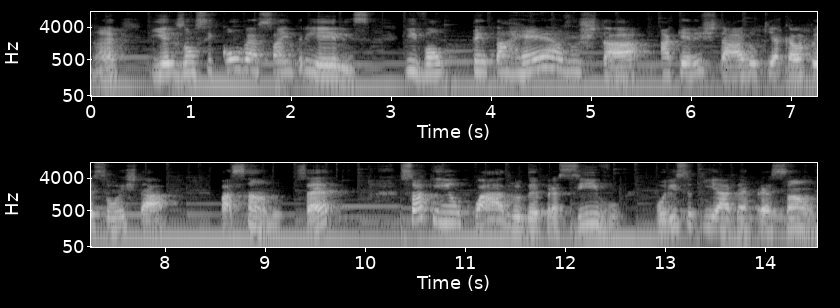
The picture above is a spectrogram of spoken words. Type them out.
né? E eles vão se conversar entre eles e vão tentar reajustar aquele estado que aquela pessoa está passando, certo? Só que em um quadro depressivo, por isso que a depressão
